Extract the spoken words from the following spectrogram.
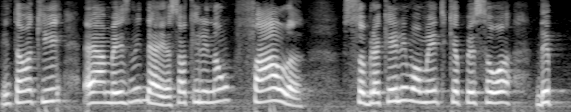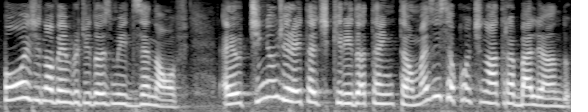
Então, aqui é a mesma ideia, só que ele não fala sobre aquele momento que a pessoa, depois de novembro de 2019, eu tinha um direito adquirido até então, mas e se eu continuar trabalhando?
